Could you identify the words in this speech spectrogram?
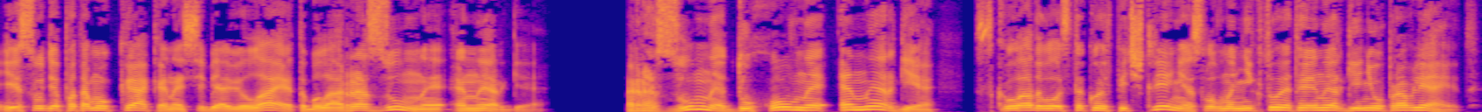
И судя по тому, как она себя вела, это была разумная энергия. Разумная духовная энергия — Складывалось такое впечатление, словно никто этой энергией не управляет.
